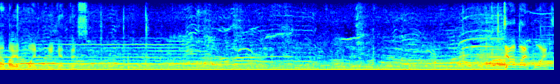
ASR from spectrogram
down by a point if we get this. Down by points.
